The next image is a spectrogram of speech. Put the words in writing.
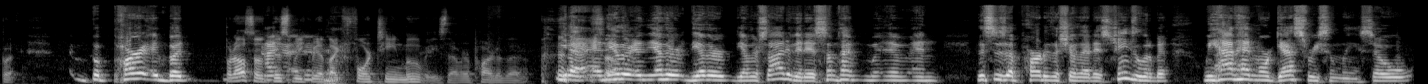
But but part but but also this I- week we had like 14 movies that were part of the. yeah and the other and the other the other the other side of it is sometimes and this is a part of the show that has changed a little bit we have had more guests recently so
